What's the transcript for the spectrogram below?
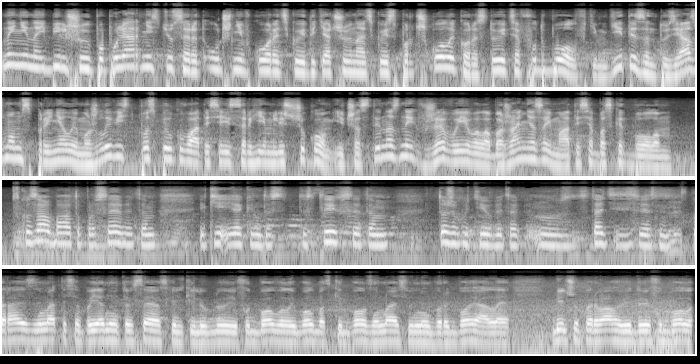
Нині найбільшою популярністю серед учнів Корецької дитячо-юнацької спортшколи користується футбол. Втім, діти з ентузіазмом сприйняли можливість поспілкуватися із Сергієм Ліщуком, і частина з них вже виявила бажання займатися баскетболом. Сказав багато про себе, там, які, як він дос- достигся, там, теж хотів би так, ну, стати звісним. Стараюсь займатися, поєднувати все, оскільки люблю і футбол, волейбол, баскетбол, займаюся вільною боротьбою, але більшу перевагу віддаю футболу.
